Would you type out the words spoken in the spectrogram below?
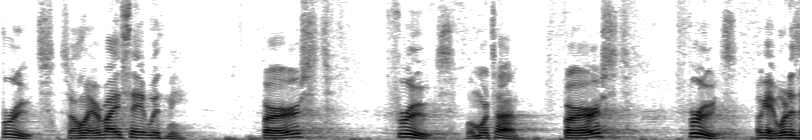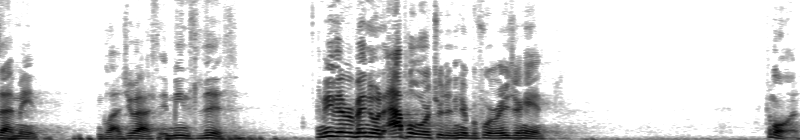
fruits. So I want everybody to say it with me. First fruits. One more time. First fruits. Okay, what does that mean? I'm glad you asked. It means this. Have you ever been to an apple orchard in here before? Raise your hand. Come on.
